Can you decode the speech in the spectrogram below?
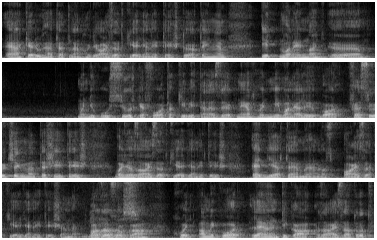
elkerülhetetlen, hogy ajzat kiegyenlítés történjen. Itt van egy nagy ö, mondjuk úgy szürke folt a kivitelezőknél, hogy mi van előbb a feszültségmentesítés, vagy az ajzat kiegyenítés. Egyértelműen az ajzat kiegyenítés. Ennek az az oka, hogy amikor leöntik az ajzatot,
